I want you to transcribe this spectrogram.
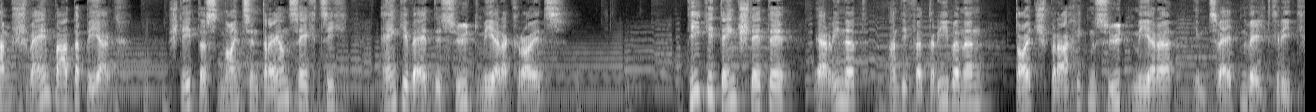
Am Schweinbader Berg steht das 1963 eingeweihte Südmeererkreuz. Die Gedenkstätte erinnert an die vertriebenen deutschsprachigen Südmeerer im Zweiten Weltkrieg.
